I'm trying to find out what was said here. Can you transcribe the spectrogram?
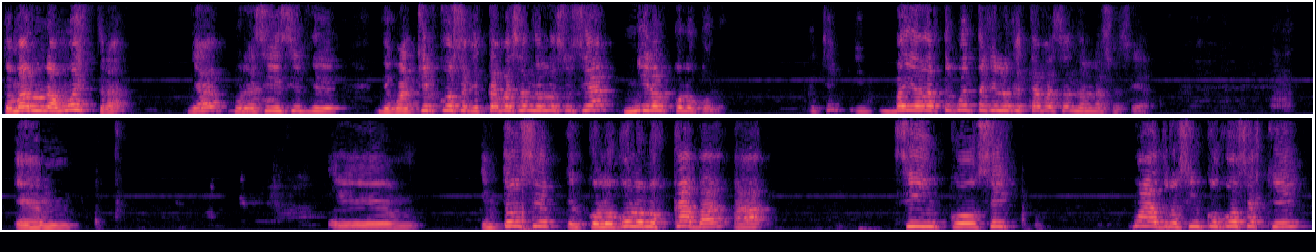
tomar una muestra, ya, por así decir, de, cualquier cosa que está pasando en la sociedad, mira al Colo Colo. Y vaya a darte cuenta que es lo que está pasando en la sociedad. Em, em, entonces, el Colo Colo nos capa a cinco, seis, cuatro, cinco cosas que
